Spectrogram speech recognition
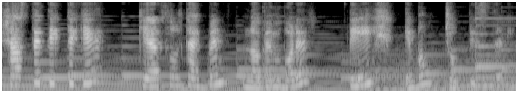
স্বাস্থ্যের দিক থেকে কেয়ারফুল থাকবেন নভেম্বরের তেইশ এবং চব্বিশ তারিখ।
